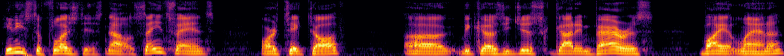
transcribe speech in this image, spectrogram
He needs to flush this. Now, Saints fans are ticked off uh, because he just got embarrassed by Atlanta.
